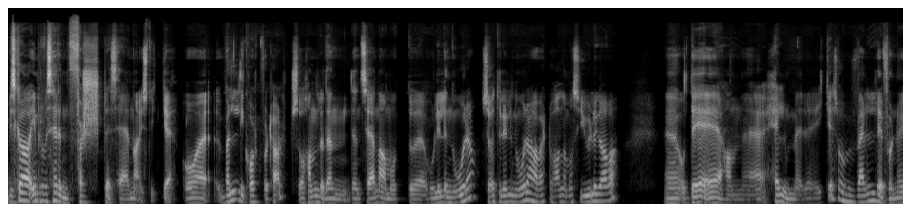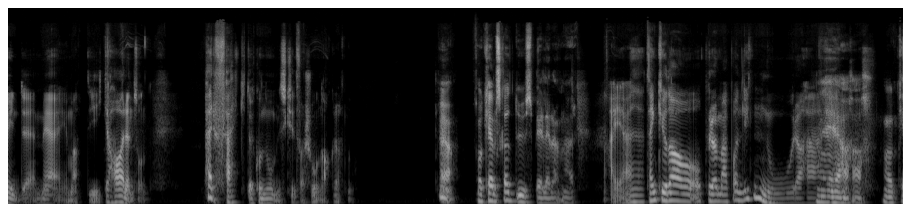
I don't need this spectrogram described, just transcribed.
vi skal improvisere den første scenen i stykket, og eh, veldig kort fortalt så handler den, den scenen mot eh, hun lille Nora. Søte lille Nora har vært og handla masse julegaver, Uh, og det er han uh, Helmer ikke så veldig fornøyd med, i og med at de ikke har en sånn perfekt økonomisk situasjon akkurat nå. Ja. Og hvem skal du spille i den her? Nei, jeg tenker jo da å, å prøve meg på en liten Nora her. Ja, ok.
